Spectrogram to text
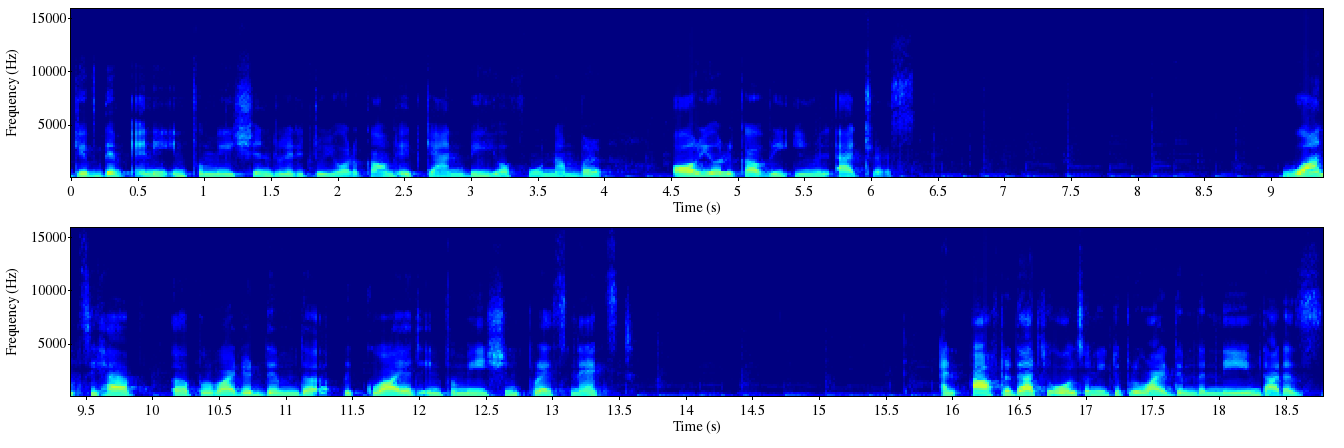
give them any information related to your account. It can be your phone number or your recovery email address. Once you have uh, provided them the required information, press next. And after that, you also need to provide them the name that is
